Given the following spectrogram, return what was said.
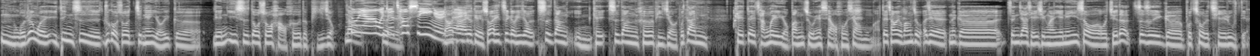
嗯，我认为一定是。如果说今天有一个连医师都说好喝的啤酒，那对呀、啊，我觉得超吸引人的。然后他又可以说，哎，这个啤酒适当饮，可以适当喝啤酒，不但。可以对肠胃有帮助，因为小活酵母嘛，对肠胃有帮助，而且那个增加血液循环、延年益寿，我觉得这是一个不错的切入点。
